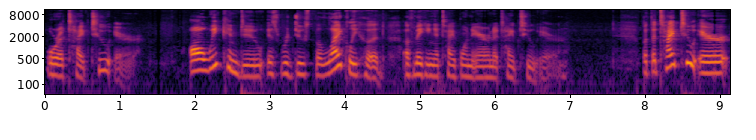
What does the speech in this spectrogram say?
or a type 2 error. All we can do is reduce the likelihood of making a type 1 error and a type 2 error. But the type 2 error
